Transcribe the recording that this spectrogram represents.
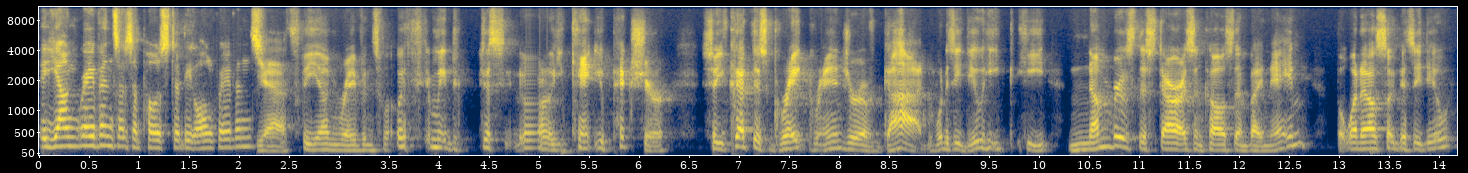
The young ravens as opposed to the old ravens? Yeah, it's the young ravens. I mean, just you know, can't you picture? So you've got this great grandeur of God. What does he do? He he numbers the stars and calls them by name. But what else does he do?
